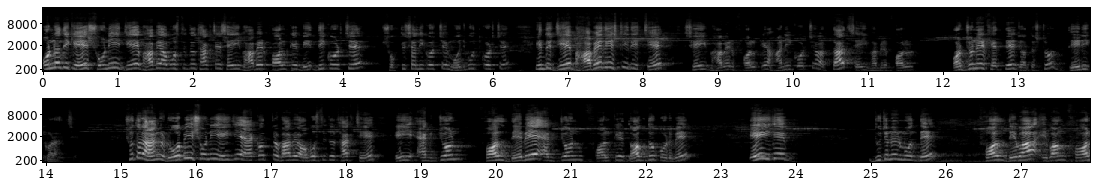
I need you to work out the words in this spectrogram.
অন্যদিকে শনি যেভাবে অবস্থিত থাকছে, সেই ভাবের ফলকে বৃদ্ধি করছে, শক্তিশালী করছে, মজবুত করছে। কিন্তু যে ভাবে দৃষ্টি দিচ্ছে, সেই ভাবের ফলকে হানি করছে, অর্থাৎ সেই ভাবের ফল অর্জনের ক্ষেত্রে যথেষ্ট দেরি করাচ্ছে। সুতরাং রবি শনি এই যে একত্রভাবে অবস্থিত থাকছে, এই একজন ফল দেবে, একজন ফলকে দগ্ধ করবে, এই যে দুজনের মধ্যে ফল দেওয়া এবং ফল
